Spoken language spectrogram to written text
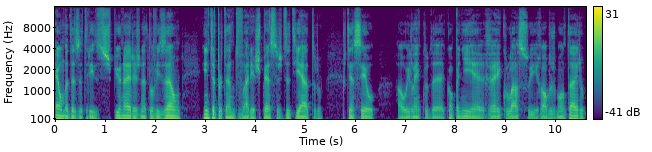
É uma das atrizes pioneiras na televisão, interpretando várias peças de teatro. Pertenceu ao elenco da Companhia Rei Colasso e Robes Monteiro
